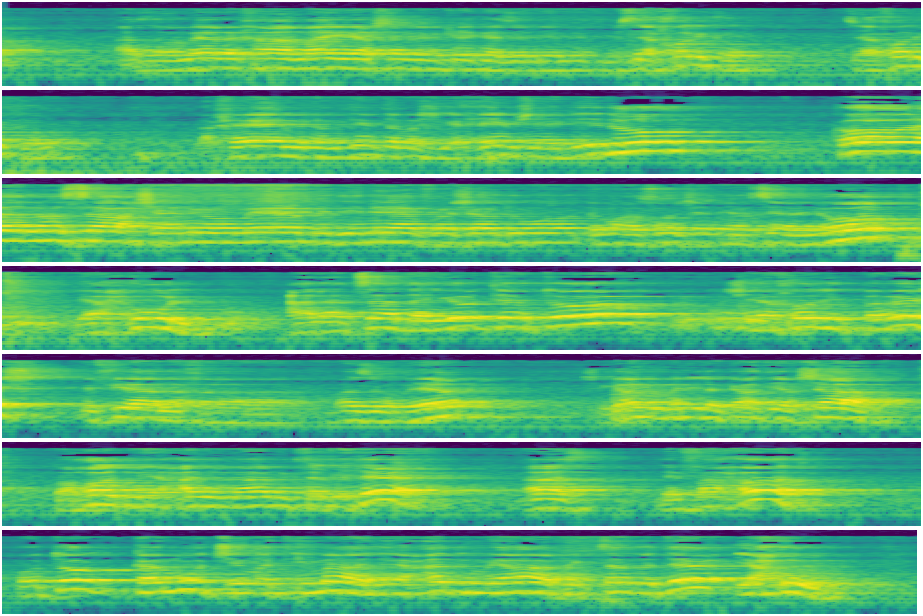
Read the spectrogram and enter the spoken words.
אז הוא אומר לך, מה יהיה עכשיו במקרה כזה באמת? וזה יכול לקרות, זה יכול לקרות. לכן מלמדים את המשגיחים שיגידו, כל הנוסח שאני אומר בדיני הפרשת תרומות ומעשרות שאני אעשה היום, יחול על הצד היותר טוב שיכול להתפרש לפי ההלכה. מה זה אומר? שגם אם אני לקחתי עכשיו פחות מאחד ממאה וקצת יותר, אז לפחות אותו כמות שמתאימה לאחד ומאה וקצת יותר, יחול.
